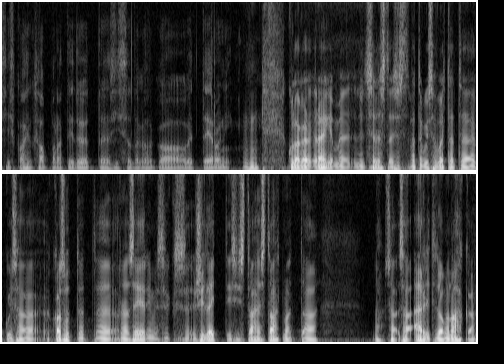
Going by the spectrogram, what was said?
siis kahjuks aparaat ei tööta ja siis sa temaga ka vette ei roni mm -hmm.. kuule, aga räägime nüüd sellest asjast, vaata, kui sa võtad, kui sa kasutad äh, raseerimiseks žiletti, siis tahes-tahtmata noh, sa, sa ärritad oma nahka.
